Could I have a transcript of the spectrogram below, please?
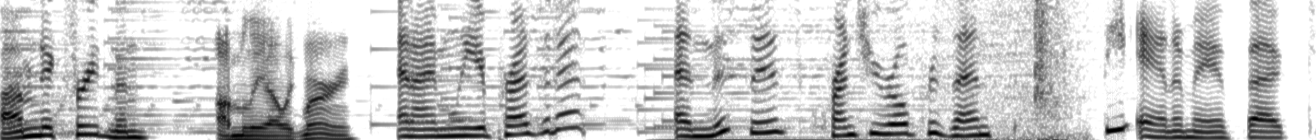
I'm Nick Friedman. I'm Lee Alec Murray. And I'm Leah President. And this is Crunchyroll Presents The Anime Effect.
